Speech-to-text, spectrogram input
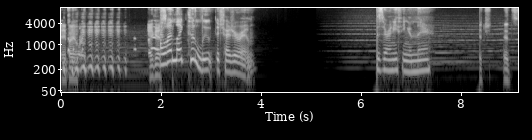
anybody want? I guess I would like to loot the treasure room. Is there anything in there? It's, it's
